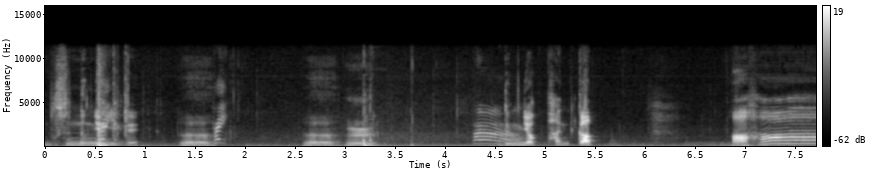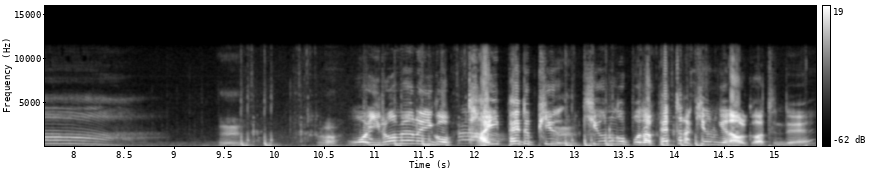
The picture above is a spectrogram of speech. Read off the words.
무슨 능력인데? 능력 반값? 아하. 와 이러면은 이거 다이패드 피, 키우는 것보다 페트라 키우는 게 나을 것 같은데?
